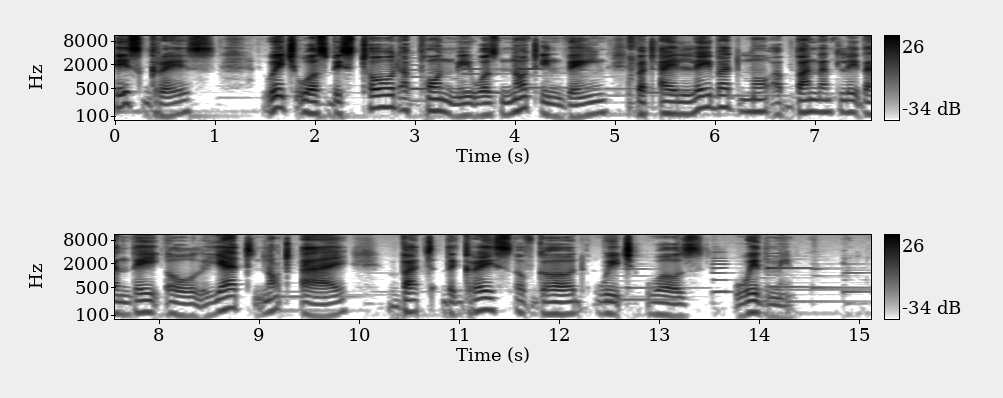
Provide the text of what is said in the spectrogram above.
His grace, which was bestowed upon me, was not in vain, but I labored more abundantly than they all. Yet not I, but the grace of God which was with me.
